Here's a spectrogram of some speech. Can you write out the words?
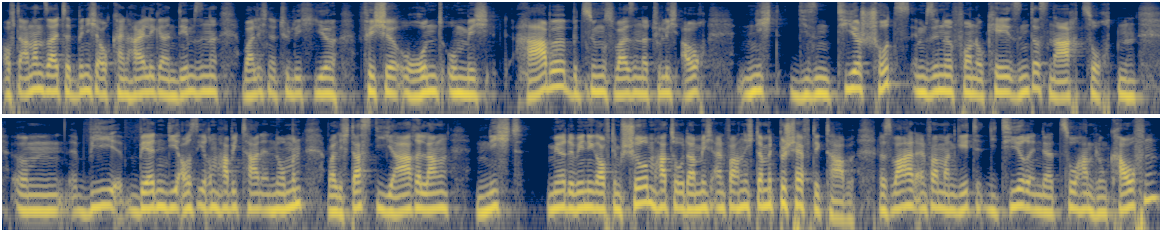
Auf der anderen Seite bin ich auch kein Heiliger in dem Sinne, weil ich natürlich hier Fische rund um mich habe, beziehungsweise natürlich auch nicht diesen Tierschutz im Sinne von, okay, sind das Nachzuchten? Ähm, wie werden die aus ihrem Habitat entnommen? Weil ich das die Jahre lang nicht mehr oder weniger auf dem Schirm hatte oder mich einfach nicht damit beschäftigt habe. Das war halt einfach, man geht die Tiere in der Zoohandlung kaufen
